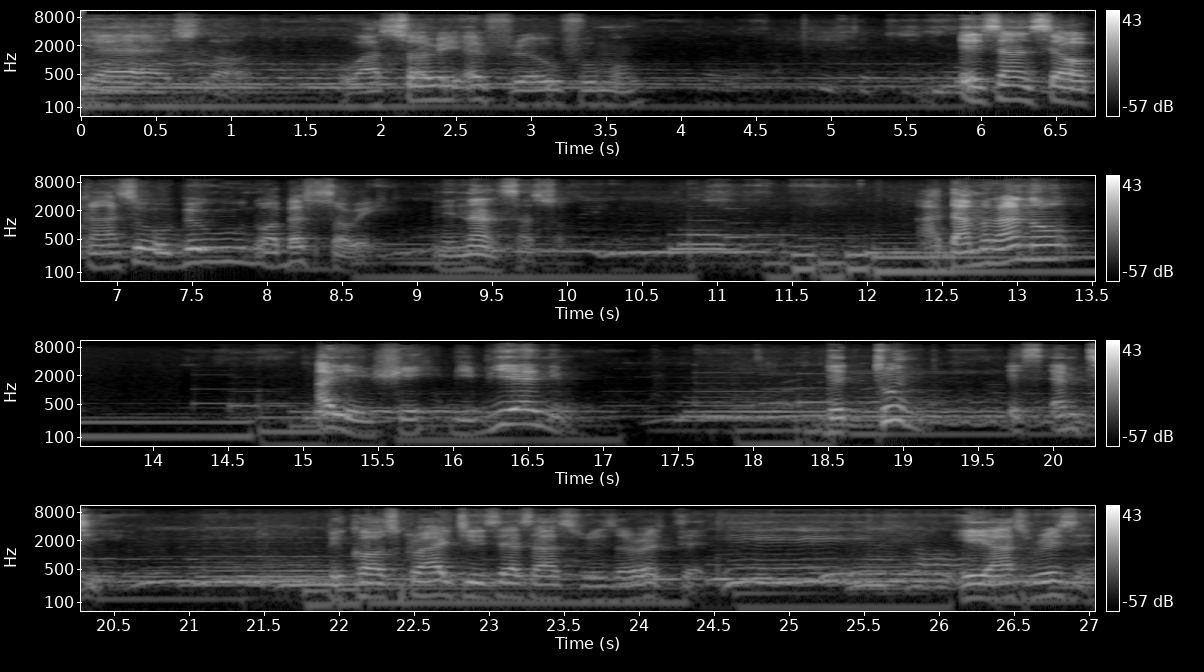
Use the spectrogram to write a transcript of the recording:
Yes, Lord. Wasɔre efiri awufo mu. Esan sɛ ɔkan sɛ obewu na ɔbɛsɔre ne nansa so. Adamra no ayɛ nhwie biribiara anim. The tomb is empty because Christ Jesus has resurrected. He has risen.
